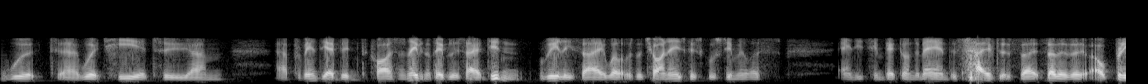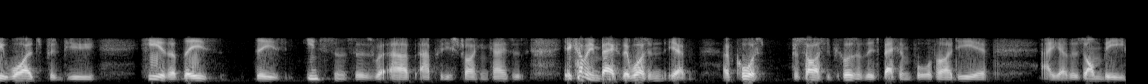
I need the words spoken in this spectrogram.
worked uh, worked here to um, uh, prevent the advent of the crisis. And even the people who say it didn't really say, well, it was the Chinese fiscal stimulus and its impact on demand that saved us. So, so there's a, a pretty widespread view here that these these instances are, are pretty striking cases. Yeah, coming back, there wasn't. Yeah, of course, precisely because of this back and forth idea. Uh, yeah, the zombie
